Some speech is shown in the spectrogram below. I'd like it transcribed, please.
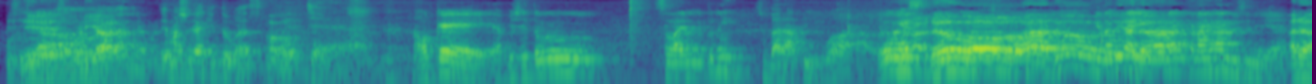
bisnis Kuliah. kuliah ya, segala macam. ya maksudnya gitu mas. Oh, oh. Oke, habis itu selain itu nih Jebarati. Wah, wes. Aduh, aduh, Kita punya ada- kenang- kenangan di sini ya. Ada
